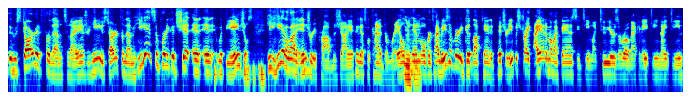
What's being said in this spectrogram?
who started for them tonight, Andrew Heaney, who started for them, he had some pretty good shit in, in with the Angels. He he had a lot of injury problems, Johnny. I think that's what kind of derailed him over time. But he's a very good left-handed pitcher. He was strike. I had him on my fantasy team like two years in a row back in 18, 19.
